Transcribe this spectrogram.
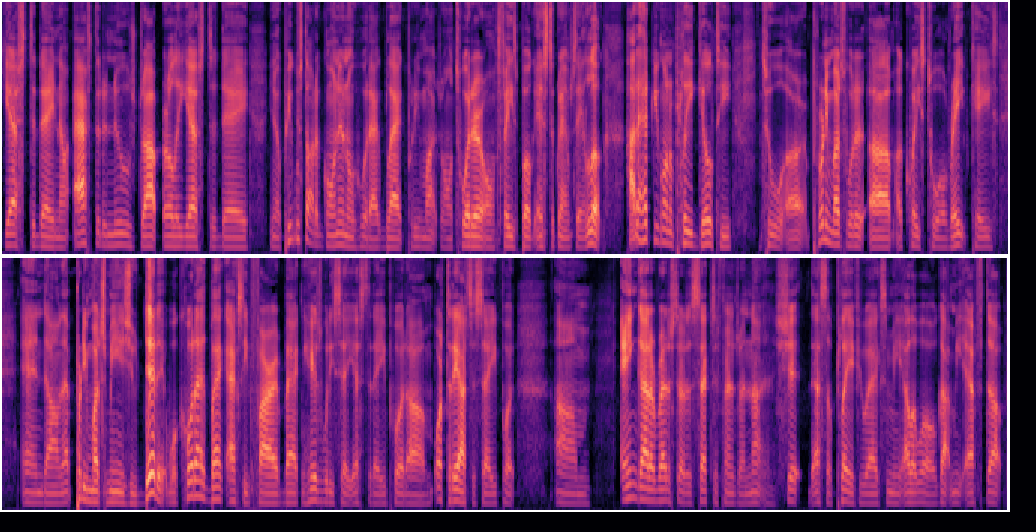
yesterday. Now, after the news dropped early yesterday, you know, people started going in on Kodak Black pretty much on Twitter, on Facebook, Instagram, saying, look, how the heck are you going to plead guilty to uh, pretty much what it uh, equates to a rape case? And um, that pretty much means you did it. Well, Kodak Black actually fired back, and here's what he said yesterday. He put, um, or today I should say, he put, um, Ain't got to register as a sex offender or nothing. Shit, that's a play if you ask me. LOL, got me effed up,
